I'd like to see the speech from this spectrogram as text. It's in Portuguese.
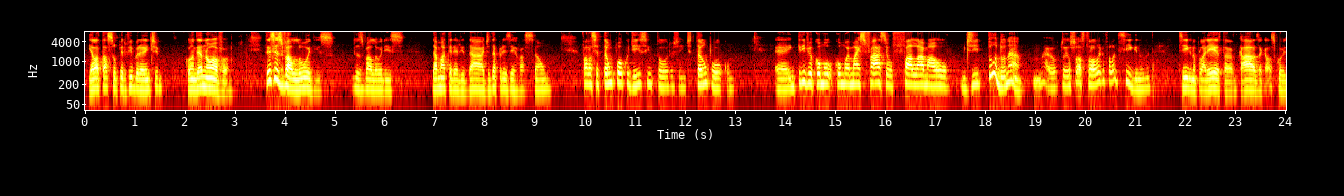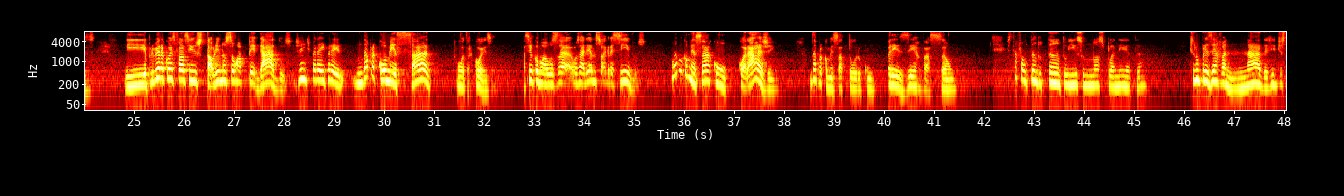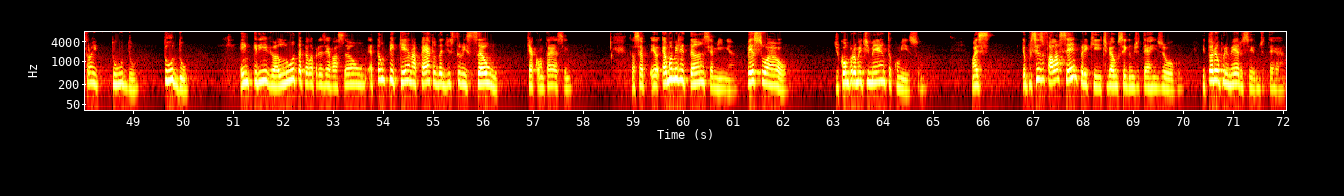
E ela está super vibrante quando é nova. Então, esses valores, os valores da materialidade, da preservação, fala-se tão pouco disso em touro, gente, tão pouco. É incrível como, como é mais fácil falar mal de tudo, né? Eu, eu sou astróloga fala de signo, né? Signo, planeta, casa, aquelas coisas. E a primeira coisa que fala assim, os taurinos são apegados. Gente, peraí, peraí, não dá para começar com outra coisa? Assim como os, os arianos são agressivos. Não dá para começar com coragem? Não dá para começar touro com preservação? Está faltando tanto isso no nosso planeta. A gente não preserva nada, a gente destrói tudo, tudo. É incrível, a luta pela preservação é tão pequena perto da destruição que acontece. Então, é, é uma militância minha, pessoal, de comprometimento com isso. Mas eu preciso falar sempre que tiver um signo de terra em jogo. E Toro é o primeiro signo de terra.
